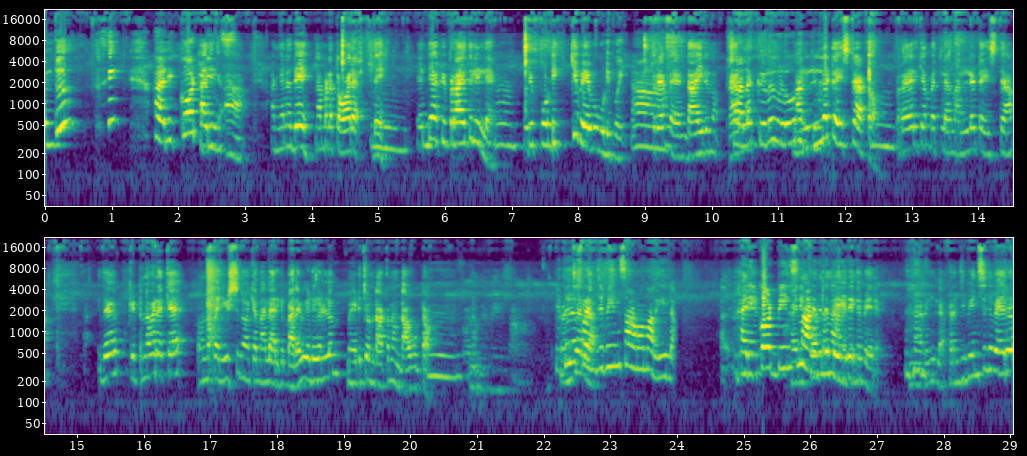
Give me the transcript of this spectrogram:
എന്ത്? ഹരിക്കോട്ട് ഹരി ആ. അങ്ങനെ ദേ നമ്മുടെ തോര ദേ എന്റെ അഭിപ്രായത്തിലില്ലേ ഒരു പൊടിക്ക് വേവ് കൂടി പോയി. ഇത്രയും വേണ്ടായിരുന്നു. നല്ല ടേസ്റ്റാ കേട്ടോ പറയാതിരിക്കാൻ പറ്റില്ല നല്ല ടേസ്റ്റാ ഇത് കിട്ടുന്നവരൊക്കെ ഒന്ന് പരീക്ഷിച്ച് നോക്കിയാൽ നല്ലതായിരിക്കും. പല വീടുകളിലും മേടിച്ചുണ്ടാക്കണുണ്ടാവും കേട്ടോ ഇത് ഫ്രഞ്ച് ബീൻസ് ആണോന്ന് അറിയില്ല ഹരിക്കോട്ട് ബീൻസ് ഇതിന്റെ പേര്. അറിയില്ല. ഫ്രഞ്ച് ബീൻസിന്റെ പേര്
